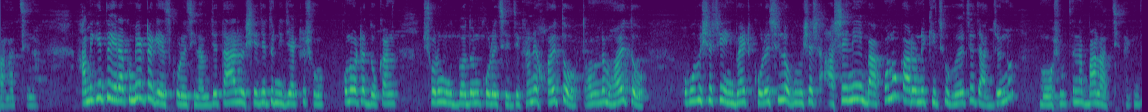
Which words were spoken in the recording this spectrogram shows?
বানাচ্ছে না? আমি কিন্তু এরকমই একটা গেস করেছিলাম যে তার, সে যেহেতু নিজে একটা কোনো একটা দোকান শোরুম উদ্বোধন করেছে, যেখানে হয়তো তখন হয়তো অপু বিশ্বাসকে ইনভাইট করেছিল, অপবিশ্বাস আসেনি বা কোনো কারণে কিছু হয়েছে যার জন্য মৌয়া সুলতানা বানাচ্ছে না। কিন্তু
